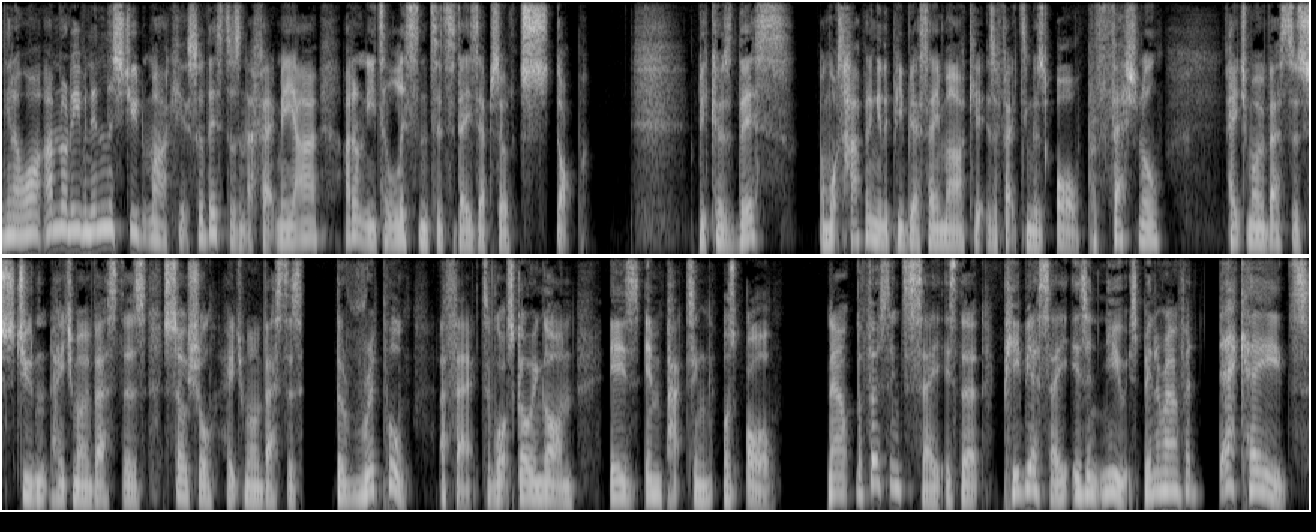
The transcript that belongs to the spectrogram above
you know what, I'm not even in the student market, so this doesn't affect me. I, I don't need to listen to today's episode. Stop. Because this and what's happening in the PBSA market is affecting us all professional HMO investors, student HMO investors, social HMO investors. The ripple effect of what's going on is impacting us all. Now, the first thing to say is that PBSA isn't new. It's been around for decades.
